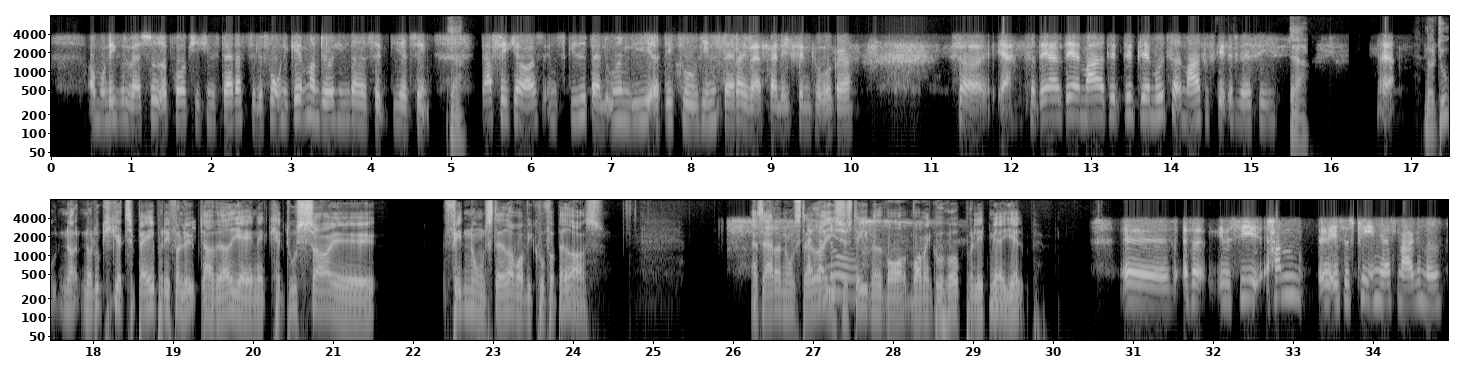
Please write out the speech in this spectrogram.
om hun ikke ville være sød og prøve at kigge hendes datters telefon igennem, om det var hende, der havde sendt de her ting. Ja. Der fik jeg også en skideball uden lige, og det kunne hendes datter i hvert fald ikke finde på at gøre. Så ja, så det, er, det, er meget, det, det bliver modtaget meget forskelligt, vil jeg sige. Ja. Ja. Når du, når, når du kigger tilbage på det forløb, der har været, Jane, kan du så øh, finde nogle steder, hvor vi kunne forbedre os? Altså er der nogle steder Altså, nu- i systemet, hvor, hvor man kunne håbe på lidt mere hjælp? Øh, altså, jeg vil sige, ham, øh, SSP'en, jeg har snakket med,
